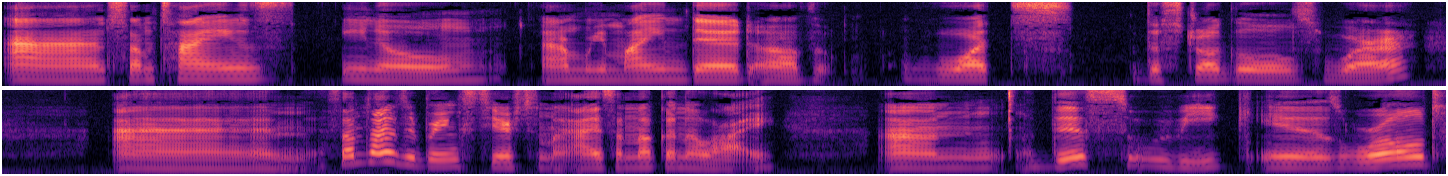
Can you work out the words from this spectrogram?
and sometimes, you know, I'm reminded of what's the struggles were. And sometimes it brings tears to my eyes, I'm not gonna lie. Um, this week is World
